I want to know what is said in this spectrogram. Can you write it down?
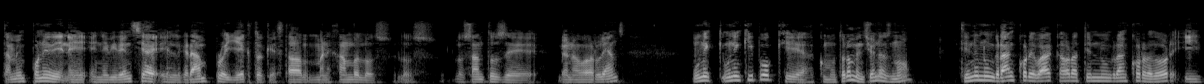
también pone en, evidencia el gran proyecto que estaban manejando los, los, los Santos de, de Nueva Orleans. Un, un, equipo que, como tú lo mencionas, ¿no? Tienen un gran coreback, ahora tienen un gran corredor y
